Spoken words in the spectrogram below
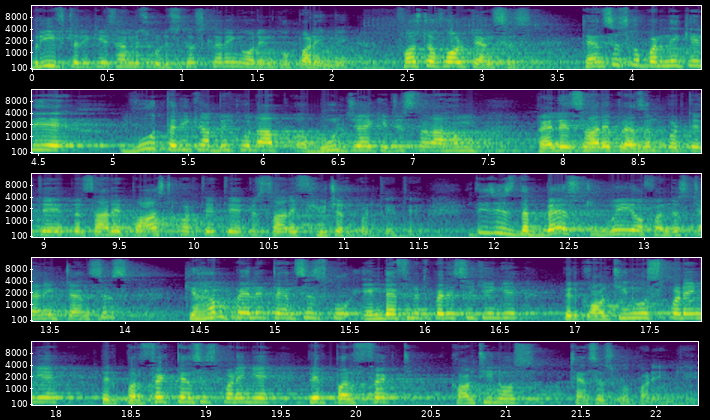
ब्रीफ तरीके से हम इसको डिस्कस करेंगे और इनको पढ़ेंगे। First of all tenses tenses को पढ़ने के लिए वो तरीका बिल्कुल आप भूल जाए कि जिस तरह हम पहले सारे प्रेजेंट पढ़ते थे, फिर सारे पास्ट पढ़ते थे, फिर सारे फ्यूचर पढ़ते थे। This is the best way of understanding tenses कि हम पहले टेंसेस को इंडेफिनिट पहले सीखेंगे, फिर कॉन्टिन्यूस पढ़ेंगे, फिर परफेक्ट टेंसेस पढ़ेंगे, फिर परफेक्ट कॉन्टिन्यूस टेंसेस को पढ़ेंगे।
